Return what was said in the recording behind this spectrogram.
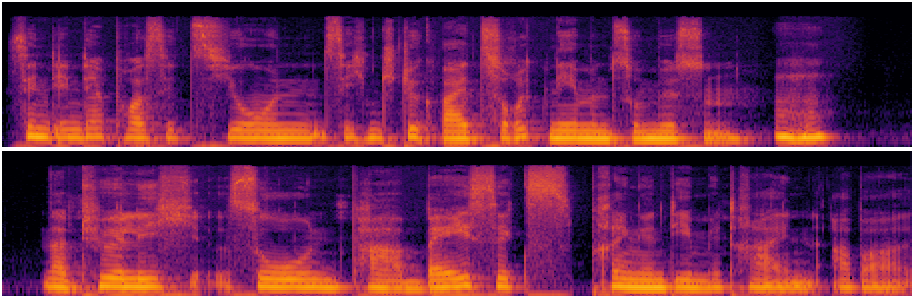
sind in der Position, sich ein Stück weit zurücknehmen zu müssen. Mhm natürlich so ein paar Basics bringen die mit rein, aber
